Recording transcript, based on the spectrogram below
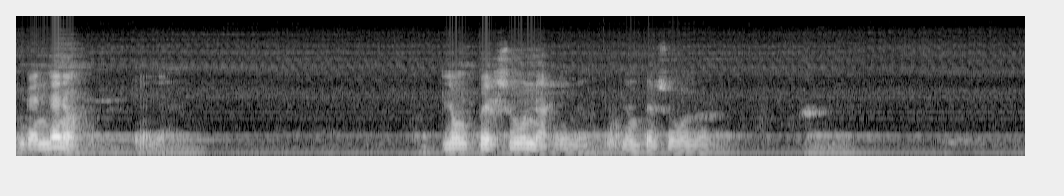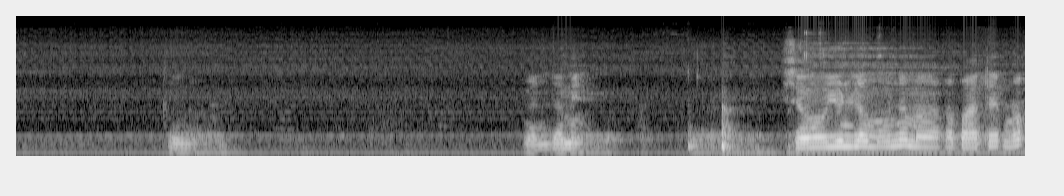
Ang ganda no? Yan ah. Tatlong persona. Yan o. Tatlong persona. Yan o. Ganda men. So, yun lang muna mga kapater, no?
